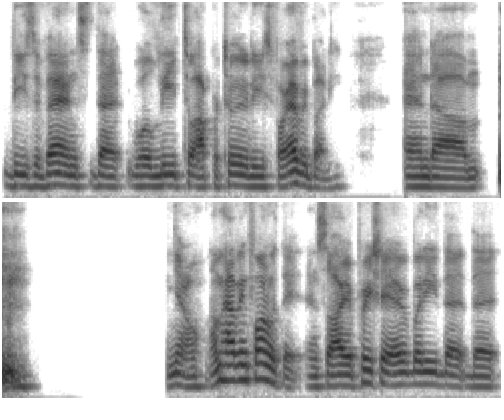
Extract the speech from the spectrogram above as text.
these events that will lead to opportunities for everybody and um, you know, I'm having fun with it. And so I appreciate everybody that that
